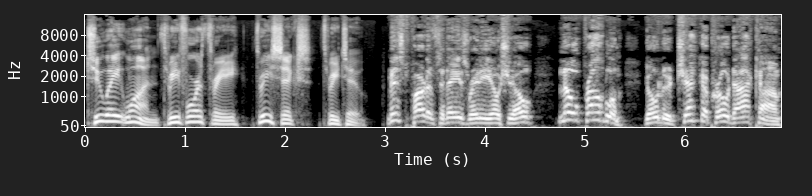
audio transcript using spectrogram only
281 343 3632. Missed part of today's radio show? No problem. Go to checkapro.com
